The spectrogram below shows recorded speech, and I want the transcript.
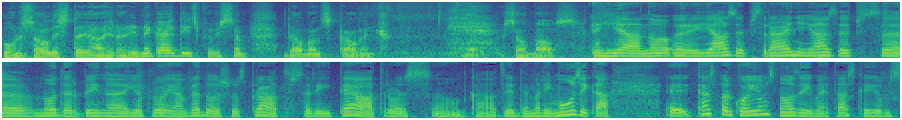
Un solists tajā ir arī negaidīts pavisam Dalmans Kalniņš savu balsi. Jā, nu, Jāzeps Raņa, Jāzeps uh, nodarbina joprojām radošos prātus arī teātros un, kā dzirdam, arī mūzikā. Eh, kas par ko jums nozīmē tas, ka jums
